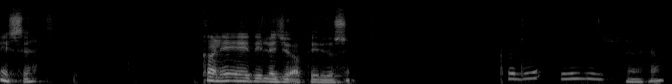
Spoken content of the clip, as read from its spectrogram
Neyse. Kale E1 ile cevap veriyorsun. Kale E1. Hı hı.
